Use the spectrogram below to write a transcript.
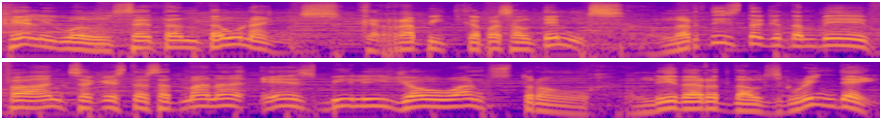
John Helliwell, 71 anys. Que ràpid que passa el temps. L'artista que també fa anys aquesta setmana és Billy Joe Armstrong, líder dels Green Day.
